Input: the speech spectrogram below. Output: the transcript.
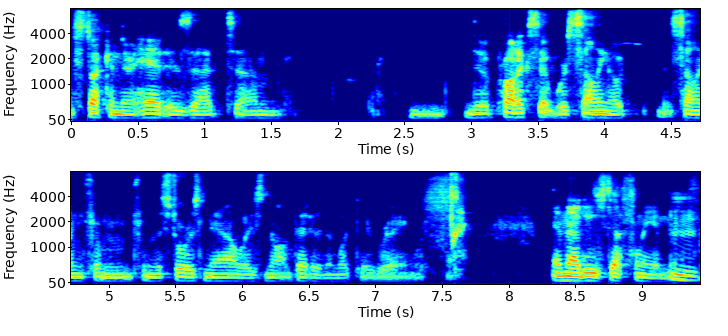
stuck in their head is that um, the products that we're selling out selling from from the stores now is not better than what they're wearing. And that is definitely a myth.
